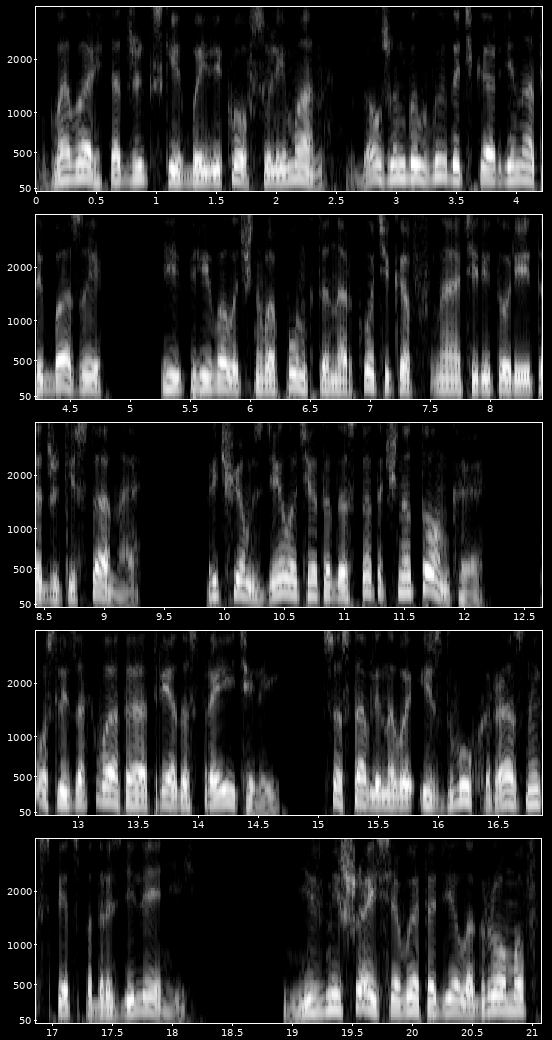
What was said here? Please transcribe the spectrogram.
Главарь таджикских боевиков Сулейман должен был выдать координаты базы и перевалочного пункта наркотиков на территории Таджикистана, причем сделать это достаточно тонко, после захвата отряда строителей, составленного из двух разных спецподразделений. Не вмешайся в это дело Громов,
